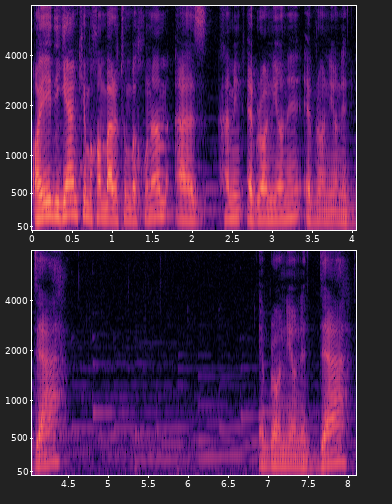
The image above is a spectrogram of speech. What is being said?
آیه دیگه هم که می‌خوام براتون بخونم از همین ابرانیان ابرانیان ده. ابرانیان ده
